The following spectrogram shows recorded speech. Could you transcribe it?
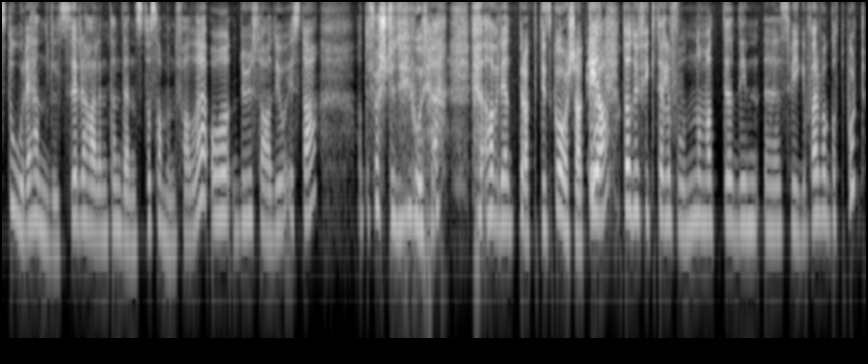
store hendelser har en tendens til å sammenfalle. Og du sa det jo i stad. At det første du gjorde av rent praktiske årsaker, Ja. da du fikk telefonen om at din eh, svigerfar var gått bort,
